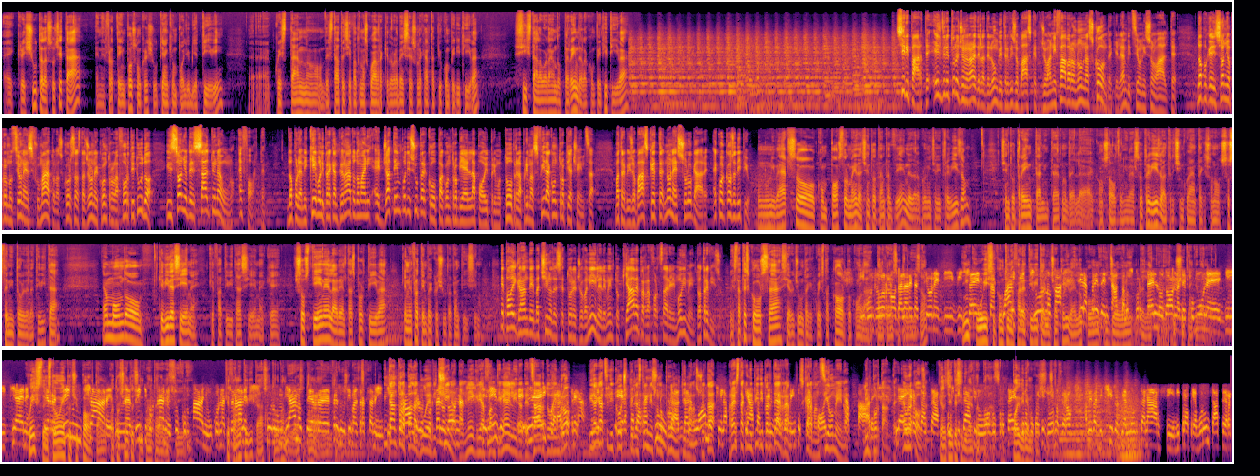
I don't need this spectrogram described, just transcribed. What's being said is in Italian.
È cresciuta la società e nel frattempo sono cresciuti anche un po' gli obiettivi. Eh, quest'anno d'estate si è fatta una squadra che dovrebbe essere sulla carta più competitiva, si sta lavorando per renderla competitiva. Si riparte e il direttore generale della DeLonghi Treviso Basket Giovanni Favaro non nasconde che le ambizioni sono alte. Dopo che il sogno promozione è sfumato la scorsa stagione contro la Fortitudo, il sogno del salto in A1 è forte. Dopo le amichevoli precampionato, domani è già tempo di Supercoppa contro Biella, poi il primo ottobre la prima sfida contro Piacenza. Ma Treviso Basket non è solo gare, è qualcosa di più. Un universo composto ormai da 180 aziende della provincia di Treviso, 130 all'interno del consorzio Universo Treviso, altri 50 che sono sostenitori dell'attività. È un mondo che vive assieme, che fa attività assieme, che sostiene la realtà sportiva che nel frattempo è cresciuta tantissimo. E poi il grande bacino del settore giovanile, elemento chiave per rafforzare il movimento a Treviso. L'estate scorsa si è raggiunto anche questo accordo con sì, la buongiorno dalla Treviso, redazione di Vicenza. in cui si continua a fare attività di un certo livello si era con presentata lo sportello donna del comune di Tiene questo in per questo momento ci porta denunciare un un 24enne e il suo compagno, un connazionale colombiano per presunti maltrattamenti. Intanto la palla 2 è vicina, da Negri a Fantinelli, da De Zardo a Imbro. I ragazzi di coach Pilastrini sono pronti, ma la società resta con i piedi per terra, scaramanzia o meno. L'importante è una cosa. Che la gente si diverta in un luogo protetto, dopo qualche giorno però aveva deciso di allontanarsi di propria volontà per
